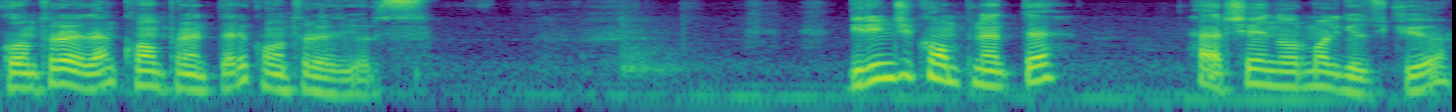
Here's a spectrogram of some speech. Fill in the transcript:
kontrol eden komponentleri kontrol ediyoruz. Birinci komponentte her şey normal gözüküyor.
